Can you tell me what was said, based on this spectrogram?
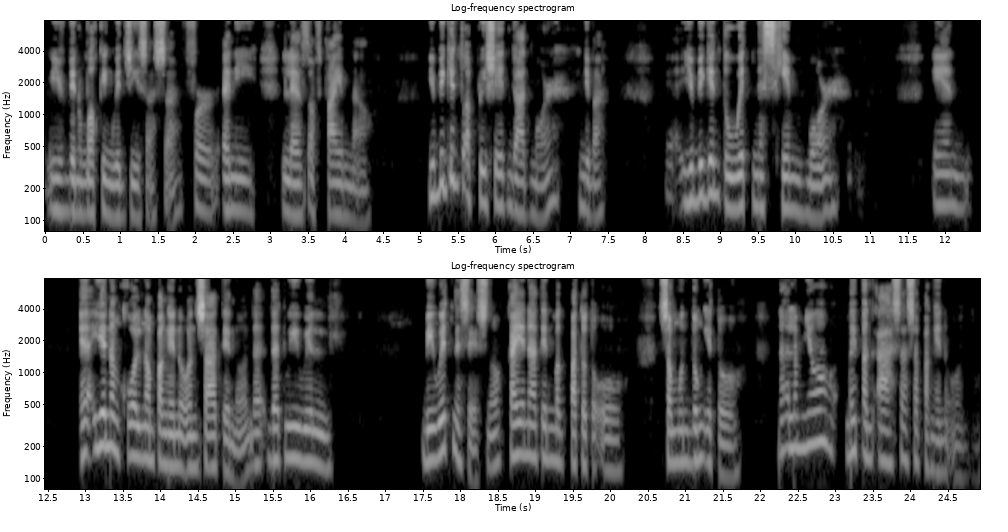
you've been walking with Jesus uh, for any length of time now, you begin to appreciate God more, hindi ba? You begin to witness Him more. And eh, yun ang call ng Panginoon sa atin, no? That, that we will be witnesses, no? Kaya natin magpatotoo sa mundong ito na alam nyo, may pag-asa sa Panginoon. no?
